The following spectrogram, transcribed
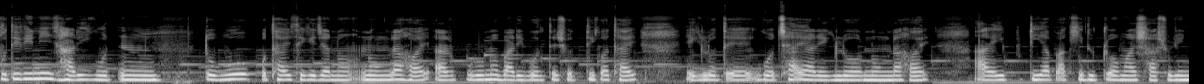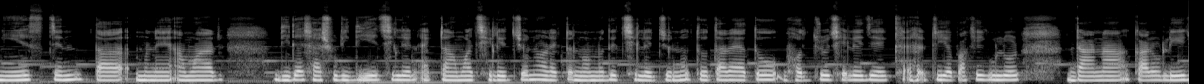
প্রতিদিনই ঝাড়ি তবুও কোথায় থেকে যেন নোংরা হয়। আর পুরনো বাড়ি বলতে সত্যি কথাই এগুলোতে গোছায় আর এগুলো নোংরা হয়। আর এই টিয়া পাখি দুটো আমার শাশুড়ি নিয়ে এসছেন। তা মানে আমার দিদা শাশুড়ি দিয়েছিলেন একটা আমার ছেলের জন্য আর একটা ননদের ছেলের জন্য। তো তারা এত ভদ্র ছেলে যে টিয়া পাখিগুলোর ডানা কারও লেজ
